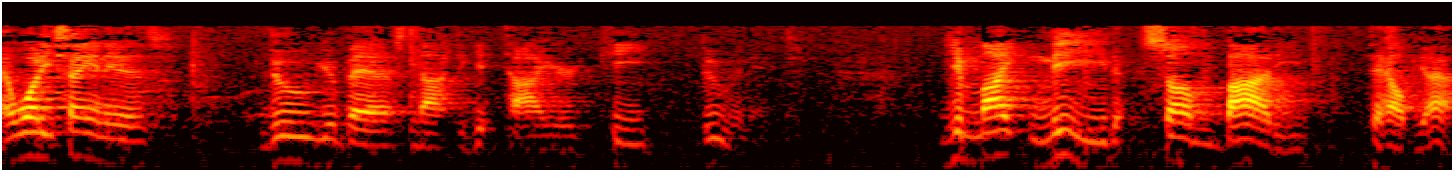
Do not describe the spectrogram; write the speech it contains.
And what he's saying is, do your best not to get tired. Keep doing it. You might need somebody to help you out.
